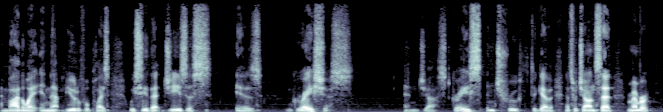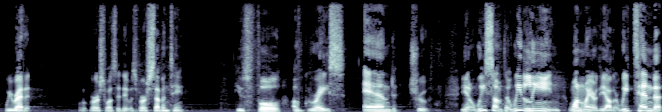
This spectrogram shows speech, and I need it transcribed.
And by the way, in that beautiful place, we see that Jesus is gracious and just. Grace and truth together. That's what John said. Remember? We read it. What verse was it? It was verse 17. He was full of grace and truth. You know, we sometimes we lean one way or the other. We tend to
